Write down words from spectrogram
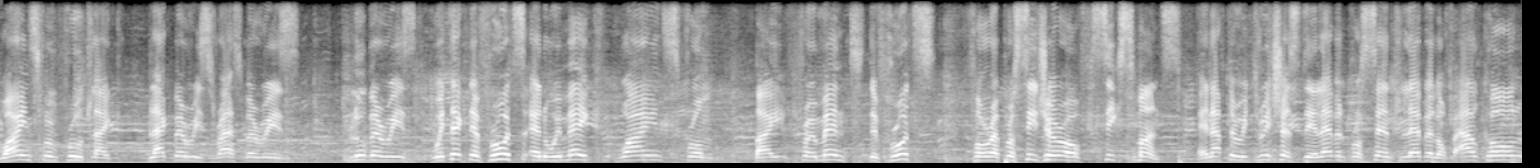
wines from fruit like blackberries, raspberries, blueberries. We take the fruits and we make wines from by ferment the fruits for a procedure of six months. And after it reaches the 11% level of alcohol,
